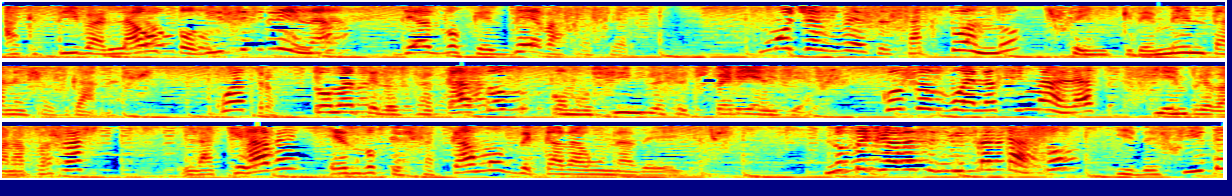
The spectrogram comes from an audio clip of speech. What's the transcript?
activa la autodisciplina y haz lo que debas hacer. Muchas veces actuando se incrementan esas ganas. 4. Tómate los fracasos como simples experiencias. Cosas buenas y malas siempre van a pasar. La clave es lo que sacamos de cada una de ellas. No te claves en el fracaso y decide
